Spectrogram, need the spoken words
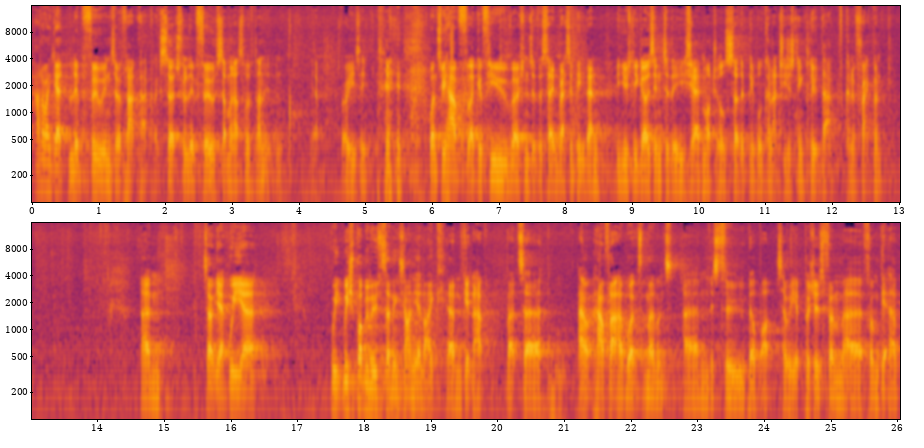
how do I get libfoo into a Flatpak? Like search for libfoo, someone else will have done it. And yeah, it's very easy. Once we have like a few versions of the same recipe, then it usually goes into the shared modules so that people can actually just include that kind of fragment. Um, so yeah, we, uh, we, we should probably move to something shinier like um, GitLab. But uh, how, how, FlatHub works at the moment um, is through BuildBot. So we get pushes from, uh, from GitHub.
